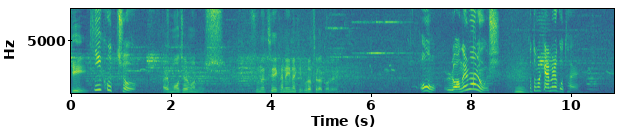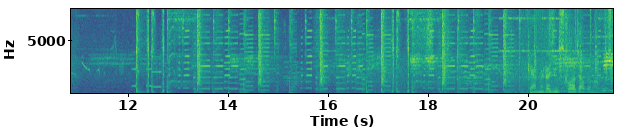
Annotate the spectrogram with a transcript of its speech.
কি? কি খুঁজছো আরে মজার মানুষ। শুনেছি এখানেই নাকি ঘোরাফেরা করে। ও রঙের মানুষ? তো তোমার ক্যামেরা কোথায়? ক্যামেরা ইউজ করা যাবে না বুঝছ?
